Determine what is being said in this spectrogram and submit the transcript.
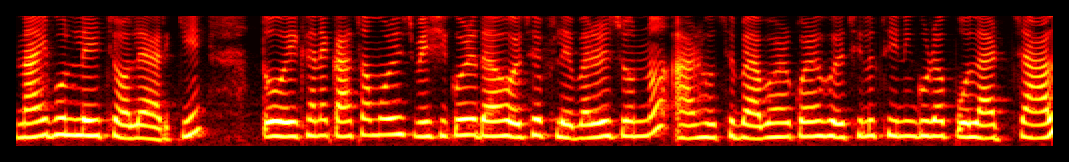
নাই বললেই চলে আর কি। তো এখানে কাঁচামরিচ বেশি করে দেওয়া হয়েছে ফ্লেভারের জন্য। আর হচ্ছে ব্যবহার করা হয়েছিল চিনি গুঁড়া, পোলার চাল।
